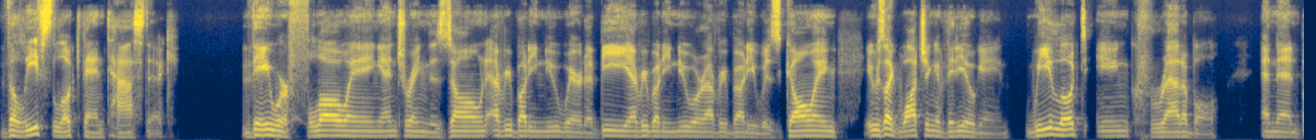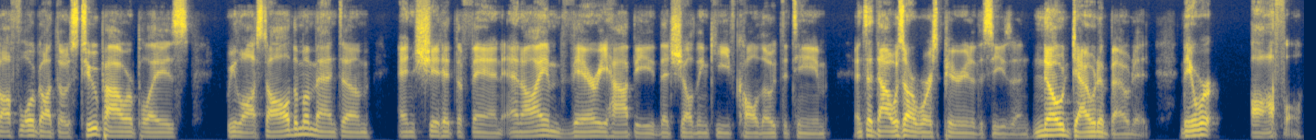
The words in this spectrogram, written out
the Leafs looked fantastic they were flowing, entering the zone. Everybody knew where to be. Everybody knew where everybody was going. It was like watching a video game. We looked incredible. And then Buffalo got those two power plays. We lost all the momentum and shit hit the fan. And I am very happy that Sheldon Keefe called out the team and said that was our worst period of the season. No doubt about it. They were awful.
